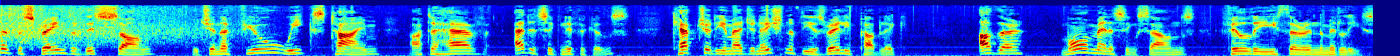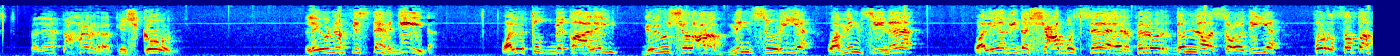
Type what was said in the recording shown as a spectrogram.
And even as the strains of this song, which in a few weeks' time are to have added significance, capture the imagination of the Israeli public, other, more menacing sounds fill the ether in the Middle East. فليتحرك اشكول لينفذ تهديده ولتطبق عليه جيوش العرب من سوريا ومن سيناء وليجد الشعب السائر في الأردن والسعودية فرصته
